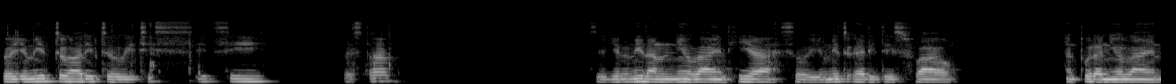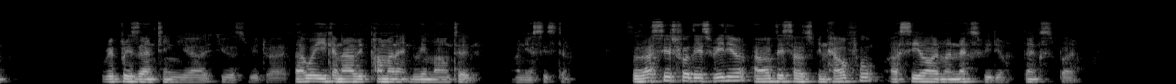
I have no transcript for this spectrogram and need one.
So you need to add it to etc fstab. So you need a new line here. So you need to edit this file and put a new line representing your USB drive. That way you can have it permanently mounted on your system. So that's it for this video. I hope this has been helpful. I'll see you all in my next video. Thanks. Bye.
